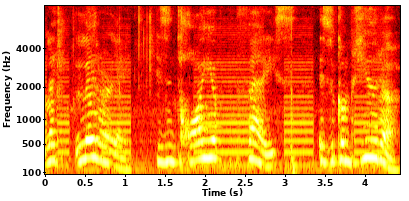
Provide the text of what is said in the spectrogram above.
Like literally, his entire face is a computer.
